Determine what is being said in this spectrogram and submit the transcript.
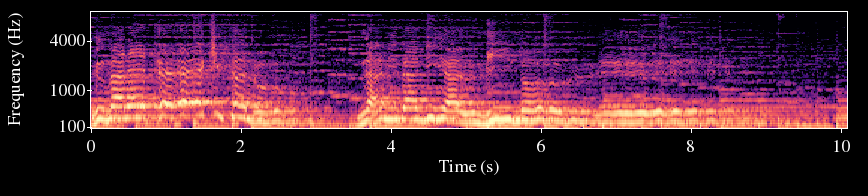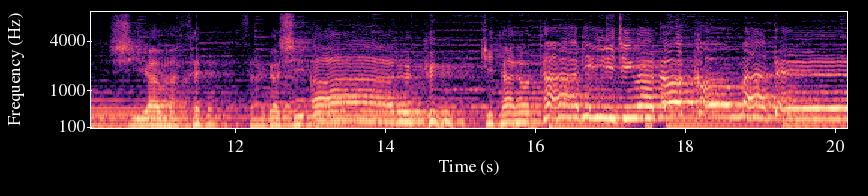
生まれてきたの？涙に合う海の上。幸せ探し歩く北の旅路はどこまで？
